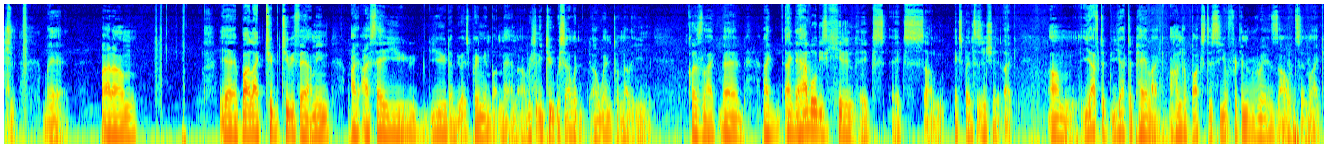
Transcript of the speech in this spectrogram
but yeah. But um yeah, but like to to be fair, I mean, I, I say you UWS premium, but man, I really do wish I went I went to another uni, cause like man, like like they have all these hidden ex ex um expenses and shit. Like, um, you have to you have to pay like a hundred bucks to see your freaking results and like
